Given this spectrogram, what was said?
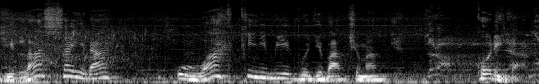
De lá sairá o arqui-inimigo de Batman, Coringa.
